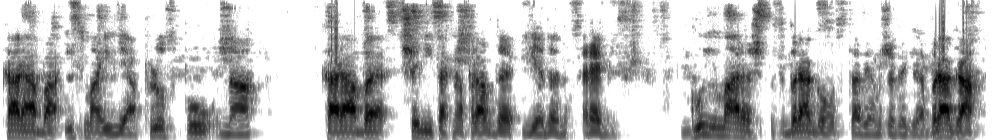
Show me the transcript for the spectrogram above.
Karaba Ismailia plus pół na Karabę, czyli tak naprawdę jeden remis. Guimarães z Bragą stawiam, że wygra Braga.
